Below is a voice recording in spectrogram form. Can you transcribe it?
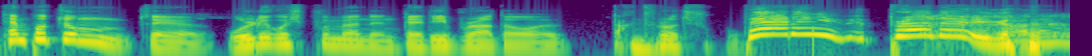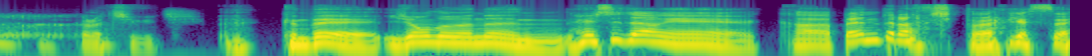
템포 좀 이제 올리고 싶으면은 Daddy Brother 딱 음. 틀어주고. Hey, brother 이거. 아, 그렇지, 그렇지. 근데 이 정도면은 헬스장에 가 밴드를 하나씩 더 해야겠어요.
